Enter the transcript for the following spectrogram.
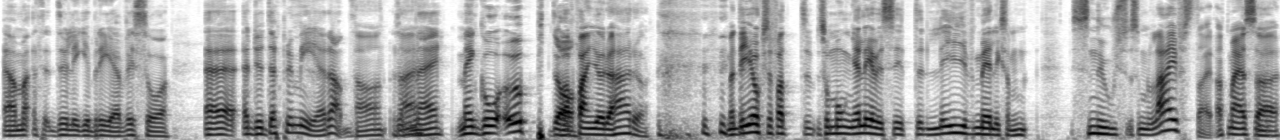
Ja, men du ligger bredvid så, eh, är du deprimerad? Ja, Alltså, nej. nej. Men gå upp då! Vad fan gör du här då? Men det är också för att så många lever sitt liv med liksom snooze som lifestyle, att man är så här,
